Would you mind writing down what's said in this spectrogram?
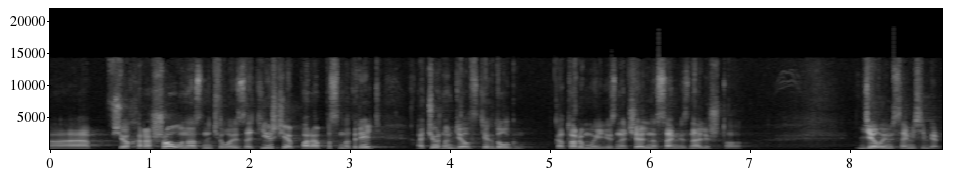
а, все хорошо, у нас началось затишье, пора посмотреть, а что же нам делать с тех долгом, который мы изначально сами знали, что делаем сами себе?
